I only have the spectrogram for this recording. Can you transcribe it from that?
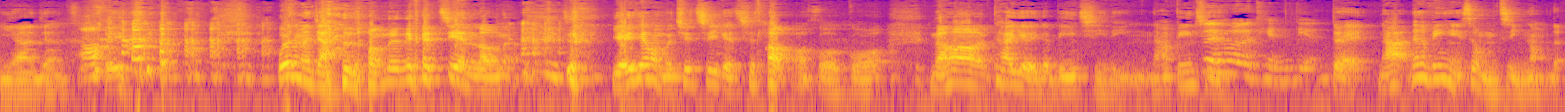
一样这样子。什么讲龙的那个剑龙呢？就有一天我们去吃一个吃到饱火锅，然后它有一个冰淇淋，然后冰淇淋最后的甜点，对，然后那个冰淇淋是我们自己弄的，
